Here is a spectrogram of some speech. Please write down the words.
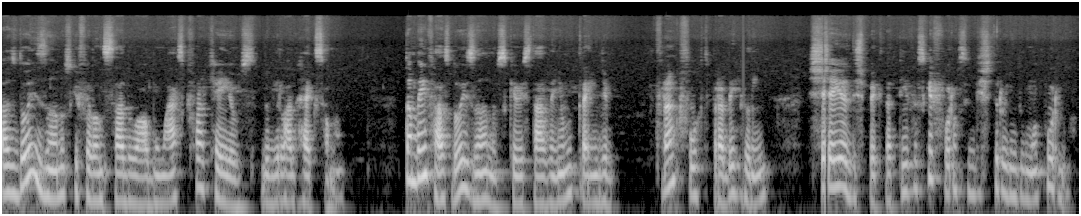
faz dois anos que foi lançado o álbum Ask for Chaos, do Gilad Hexelman. Também faz dois anos que eu estava em um trem de Frankfurt para Berlim, cheia de expectativas que foram se destruindo uma por uma.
